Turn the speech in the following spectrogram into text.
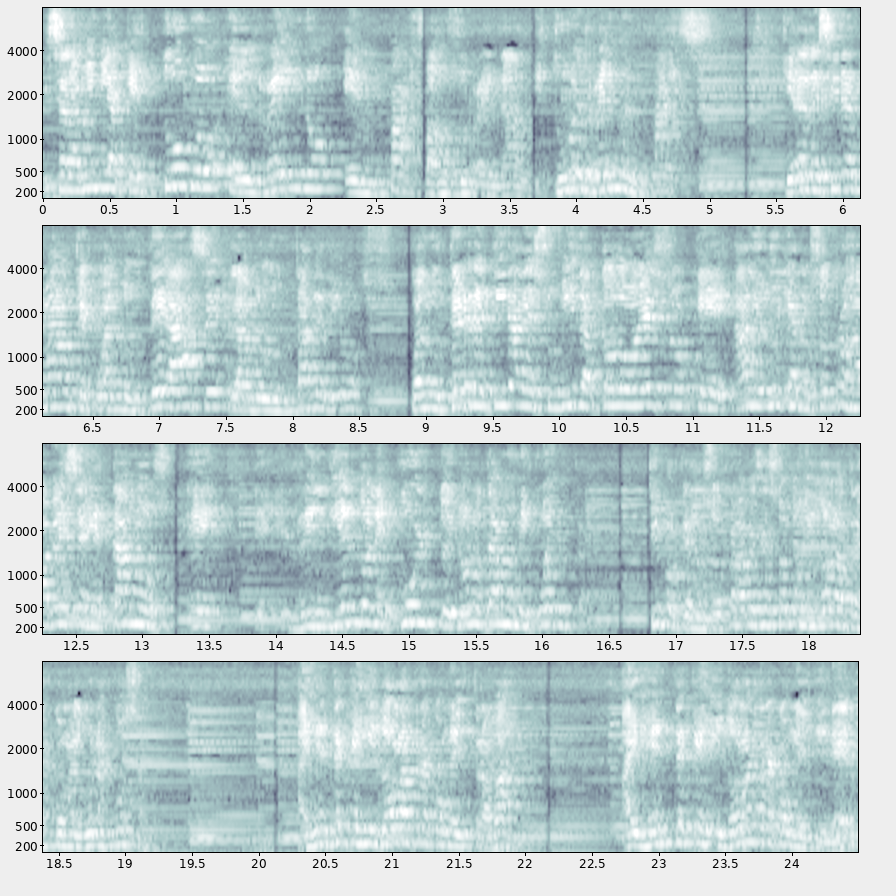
dice la Biblia que estuvo el reino en paz bajo su reinado. Estuvo el reino en paz. Quiere decir, hermano, que cuando usted hace la voluntad de Dios, cuando usted retira de su vida todo eso que, aleluya, nosotros a veces estamos eh, eh, rindiéndole culto y no nos damos ni cuenta. Sí, porque nosotros a veces somos idólatras con algunas cosas. Hay gente que es idólatra con el trabajo. Hay gente que es idólatra con el dinero.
